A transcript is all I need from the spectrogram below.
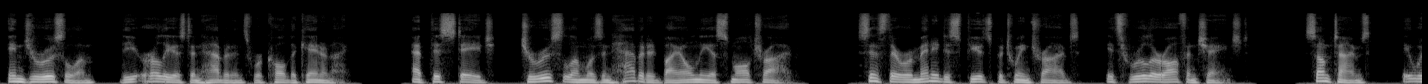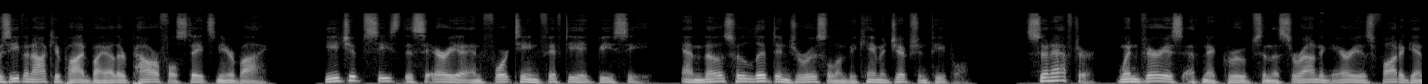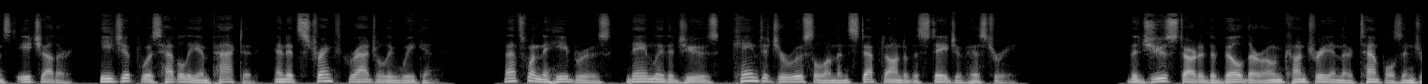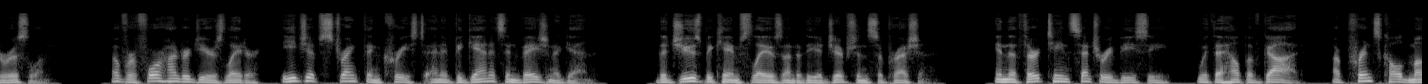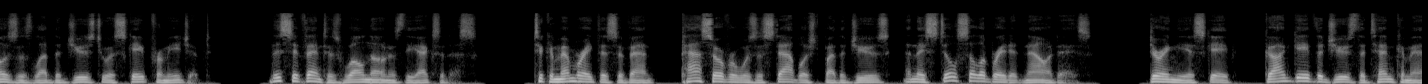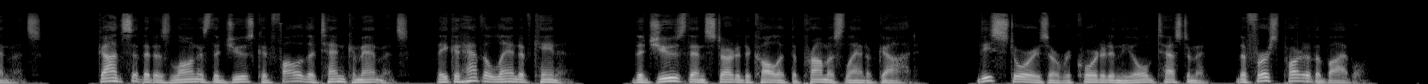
In Jerusalem, the earliest inhabitants were called the Canaanite. At this stage, Jerusalem was inhabited by only a small tribe. Since there were many disputes between tribes, its ruler often changed. Sometimes, it was even occupied by other powerful states nearby. Egypt seized this area in 1458 BC, and those who lived in Jerusalem became Egyptian people. Soon after, when various ethnic groups in the surrounding areas fought against each other, Egypt was heavily impacted, and its strength gradually weakened. That's when the Hebrews, namely the Jews, came to Jerusalem and stepped onto the stage of history. The Jews started to build their own country and their temples in Jerusalem. Over 400 years later, Egypt's strength increased and it began its invasion again. The Jews became slaves under the Egyptian suppression. In the 13th century BC, with the help of God, a prince called Moses led the Jews to escape from Egypt. This event is well known as the Exodus. To commemorate this event, Passover was established by the Jews, and they still celebrate it nowadays. During the escape, God gave the Jews the Ten Commandments. God said that as long as the Jews could follow the Ten Commandments, they could have the land of Canaan. The Jews then started to call it the Promised Land of God. These stories are recorded in the Old Testament, the first part of the Bible.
